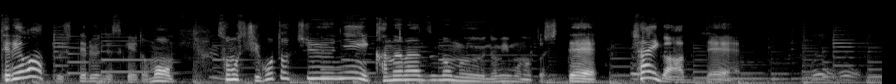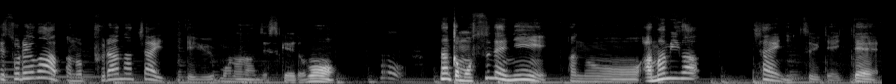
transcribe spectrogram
テレワークしてるんですけれどもその仕事中に必ず飲む飲み物としてチャイがあってでそれはあのプラナチャイっていうものなんですけれどもなんかもうすでに、あのー甘みがチャイについていて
